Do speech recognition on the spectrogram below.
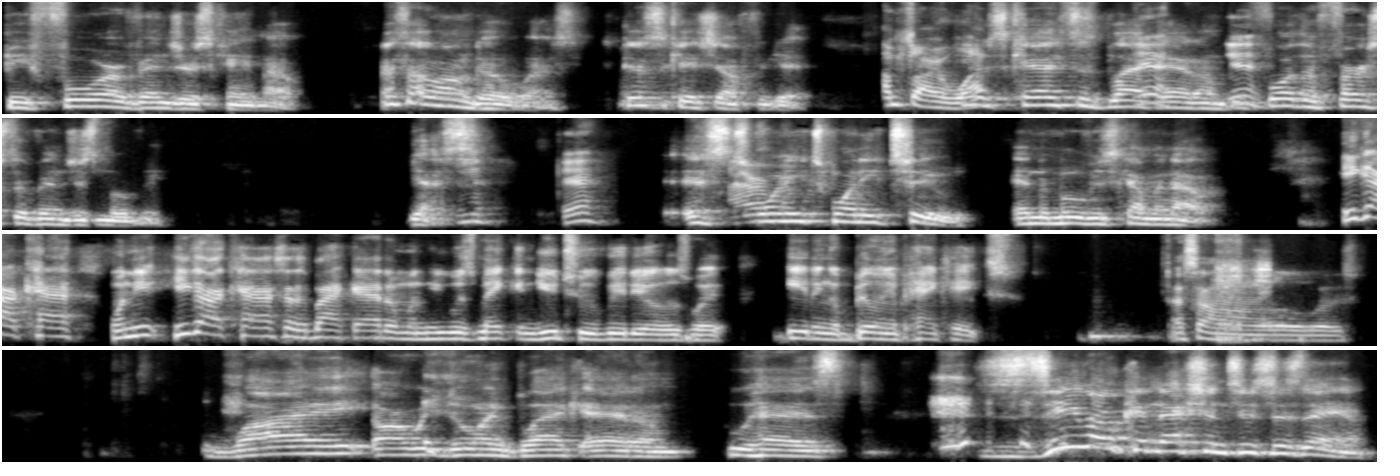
before Avengers came out. That's how long ago it was. Just in case y'all forget. I'm sorry, He what? was cast as Black Yeah, Adam yeah. before the first Avengers movie. Yes. Yeah. It's I remember. 2022 and the movie's coming out. He got cast when he, he got cast as Black Adam when he was making YouTube videos with eating a billion pancakes. That's how long ago it was. Why are we doing Black Adam who has zero connection to Shazam?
